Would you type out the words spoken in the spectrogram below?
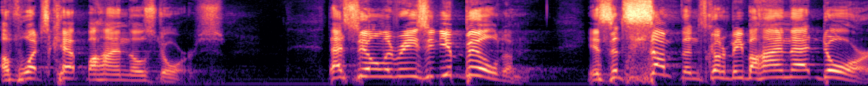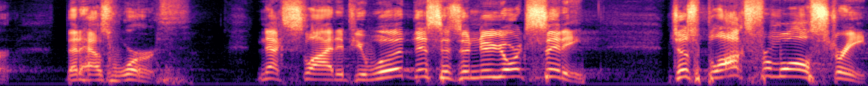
of what's kept behind those doors. That's the only reason you build them, is that something's going to be behind that door that has worth. Next slide, if you would. This is in New York City, just blocks from Wall Street.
